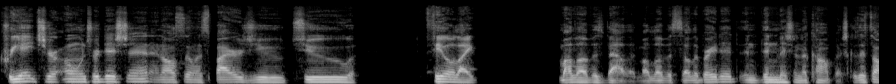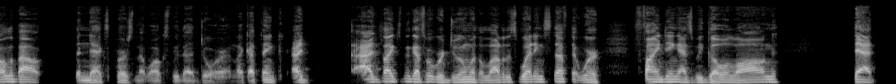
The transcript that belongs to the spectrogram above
create your own tradition and also inspires you to feel like my love is valid, my love is celebrated, and then mission accomplished. Because it's all about the next person that walks through that door. And like I think I I'd like to think that's what we're doing with a lot of this wedding stuff that we're finding as we go along. That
